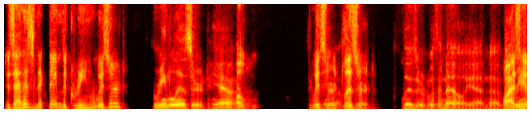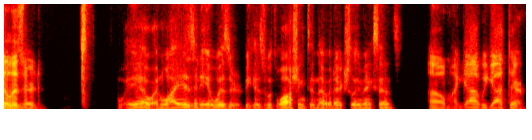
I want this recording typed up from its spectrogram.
Is that his nickname, the Green Wizard? Green Lizard, yeah. Oh, wizard, lizard. Lizard with an L, yeah. No. Why is he a lizard? Yeah, and why isn't he a wizard? Because with Washington, that would actually make sense. Oh my God, we got there.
